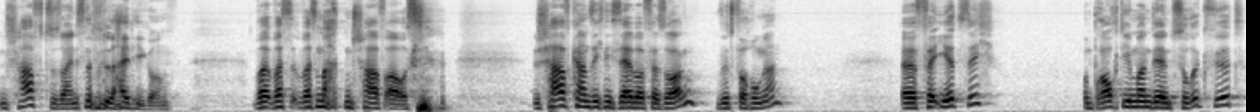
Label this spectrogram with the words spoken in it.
Ein Schaf zu sein ist eine Beleidigung. Was, was macht ein Schaf aus? Ein Schaf kann sich nicht selber versorgen, wird verhungern, äh, verirrt sich und braucht jemanden, der ihn zurückführt,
